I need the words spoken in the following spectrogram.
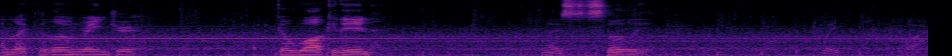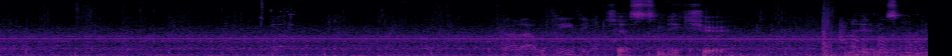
I'm like the Lone Ranger. Go walking in. Nice slowly. Just to make sure my enemies know me.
